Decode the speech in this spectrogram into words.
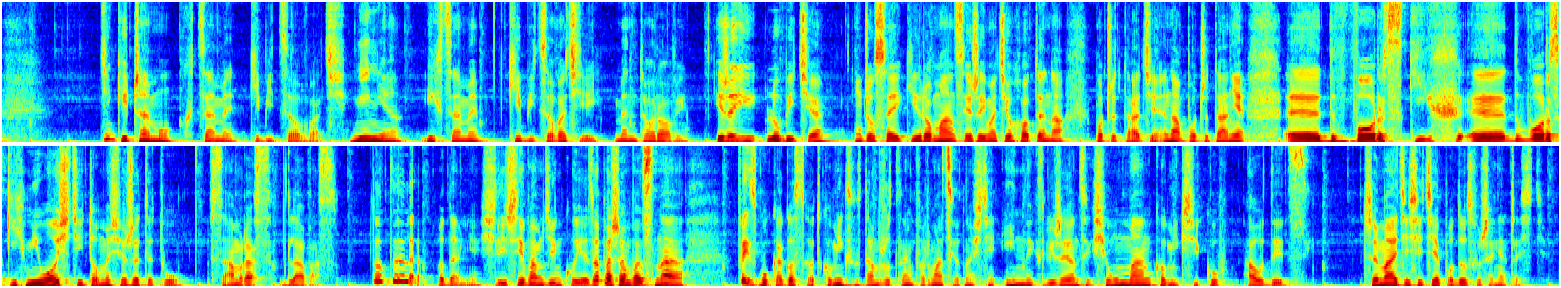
dzięki czemu chcemy kibicować Ninie i chcemy kibicować jej mentorowi. Jeżeli lubicie Josejki, romanse, jeżeli macie ochotę na, poczytacie, na poczytanie e, dworskich, e, dworskich miłości, to myślę, że tytuł w sam raz dla Was. To tyle ode mnie. Ślicznie Wam dziękuję. Zapraszam Was na Facebooka Gostka od Komiksów, tam rzucam informacje odnośnie innych zbliżających się man komiksików audycji. Trzymajcie się ciepło, do usłyszenia, cześć.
